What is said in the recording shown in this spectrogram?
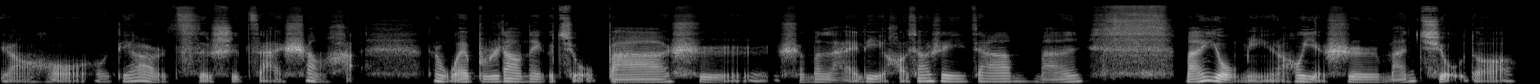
然后第二次是在上海。但是我也不知道那个酒吧是什么来历，好像是一家蛮蛮有名，然后也是蛮久的，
